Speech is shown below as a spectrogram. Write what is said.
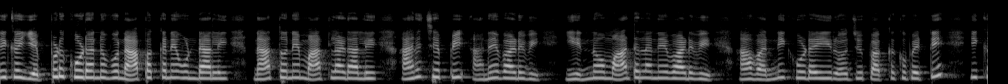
ఇక ఎప్పుడు కూడా నువ్వు నా పక్కనే ఉండాలి. నాతో నాతోనే మాట్లాడాలి అని చెప్పి అనేవాడివి. ఎన్నో మాటలు అనేవాడివి అవన్నీ కూడా ఈరోజు పక్కకు పెట్టి ఇక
